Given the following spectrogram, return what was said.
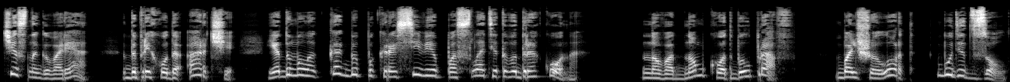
Честно говоря, до прихода Арчи я думала, как бы покрасивее послать этого дракона. Но в одном кот был прав. Большой лорд будет зол.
